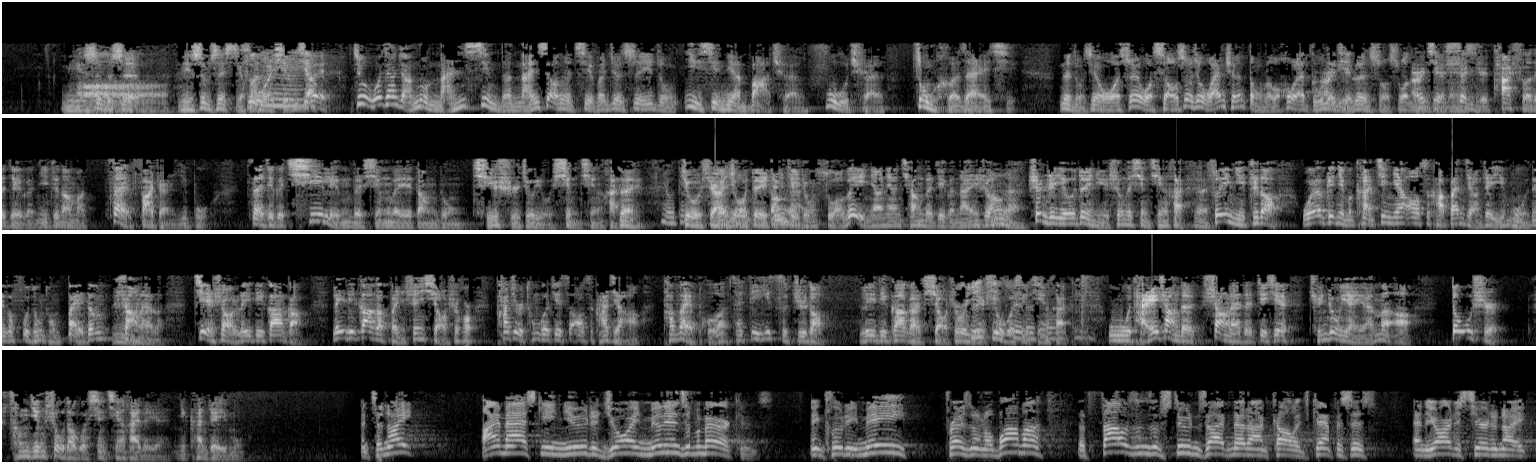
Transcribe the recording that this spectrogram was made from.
你是不是？你是不是喜欢自我形象？对，就我想讲那种男性的男校那种气氛，就是一种异性恋霸权、父权综合在一起。那种性，我所以，我小时候就完全懂了。我后来读了理论所说的，而且甚至他说的这个，你知道吗？再发展一步，在这个欺凌的行为当中，其实就有性侵害。对，就像有对这种所谓娘娘腔的这个男生，甚至也有对女生的性侵害。对，所以你知道，我要给你们看今年奥斯卡颁奖这一幕，那个副总统拜登上来了，介绍 Lady Gaga。Lady Gaga 本身小时候，她就是通过这次奥斯卡奖，她外婆才第一次知道。Lady Gaga 小时候也受过性侵害，舞台上的上来的这些群众演员们啊，都是曾经受到过性侵害的人。你看这一幕。And tonight, I'm asking you to join millions of Americans, including me, President Obama, the thousands of students I've met on college campuses, and the artists here tonight,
